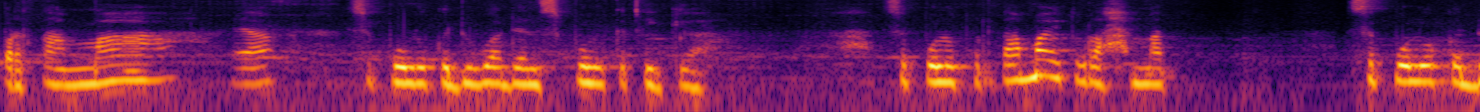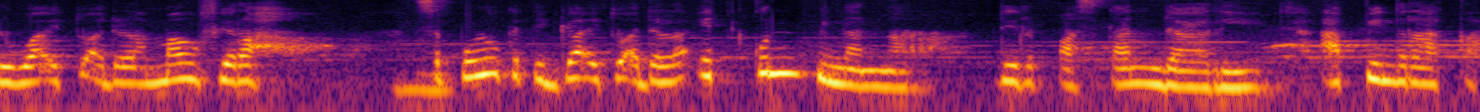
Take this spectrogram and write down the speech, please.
pertama ya, 10 kedua dan 10 ketiga. 10 pertama itu rahmat. 10 kedua itu adalah maufirah. 10 ketiga itu adalah itkun minanar, dilepaskan dari api neraka.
